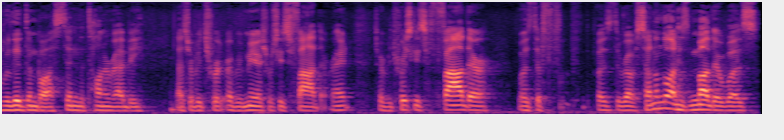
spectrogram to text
who lived in Boston, the Talne Rebbe, that's Rabbi, Twer- Rabbi Meir father, right? So Rabbi Twersky's father was the was the Rav's son-in-law, and his mother was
